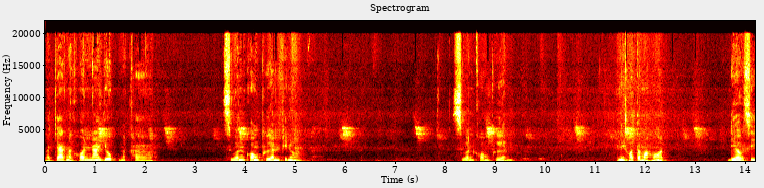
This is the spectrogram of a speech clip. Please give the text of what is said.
มาจากนครนายกนะคะ สวนของเพื่อนพี่น้อง สวนของเพื่อน อันนี้ฮอตตะมาหอด เดี๋ยวสิ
